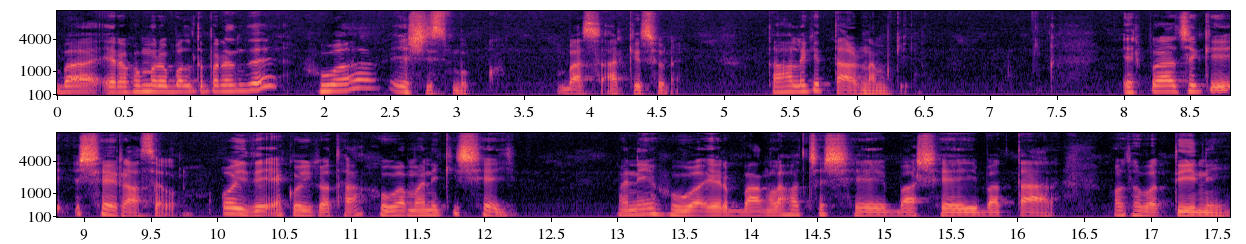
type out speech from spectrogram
বা এরকমভাবে বলতে পারেন যে, হুয়া এসিসমুক বাস, আর কিছু নয় তাহলে কি তার নাম কি? এরপর আছে কি, সে রাসেল। ওই যে একই কথা, হুয়া মানে কি সেই? মানে হুয়া এর বাংলা হচ্ছে সে বা সেই বা তার, অথবা তিনি।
